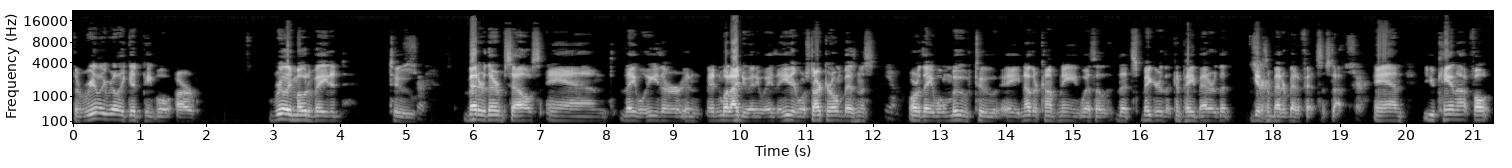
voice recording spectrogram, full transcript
The really really good people are really motivated to Sure. better themselves, and they will either and and what I do anyway, they either will start their own business. Yeah. Or they will move to another company with a that's bigger that can pay better that gives Sure. them better benefits and stuff. Sure. And you cannot fault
